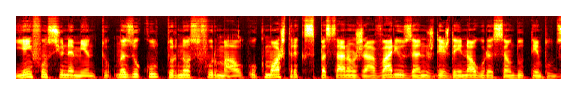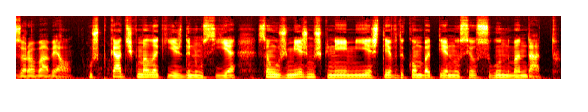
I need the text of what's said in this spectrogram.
e em funcionamento, mas o culto tornou-se formal, o que mostra que se passaram já vários anos desde a inauguração do templo de Zorobabel. Os pecados que Malaquias denuncia são os mesmos que Neemias teve de combater no seu segundo mandato.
